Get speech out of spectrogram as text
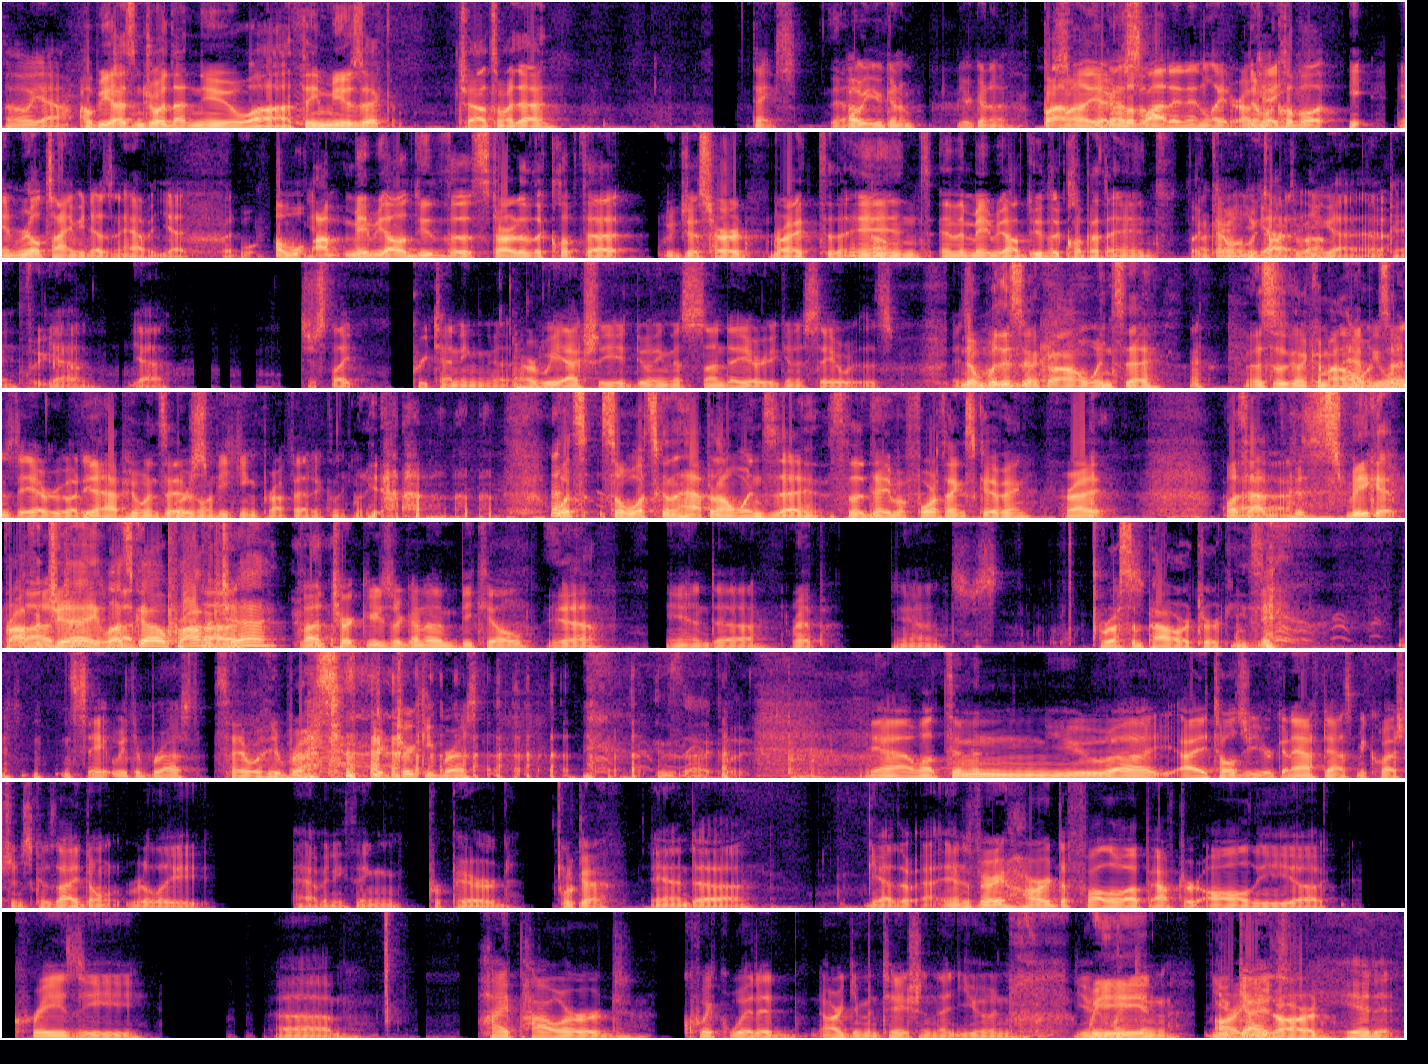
Oh yeah. Hope you guys enjoyed that new uh, theme music. Shout out to my dad. Thanks. Yeah. Oh, you're gonna you're gonna But uh, I'm gonna- you're yeah, gonna clip slot it in later. Okay. clip it. He, in real time, he doesn't have it yet, but Oh, well, I- maybe I'll do the start of the clip that we just heard, right to the oh. end, and then maybe I'll do the clip at the end, like Oh. okay, kind of what we talked it. about. You got it. Yeah, Okay. yeah. Yeah. Just like pretending. that- Are we actually doing this Sunday, or are you gonna say it's? it's No, but this is gonna come out on Wednesday. this is gonna come out on Happy Wednesday. Wednesday. everybody. Yeah, happy Wednesday, We're everyone. speaking prophetically. Yeah. what's so? What's gonna happen on Wednesday? It's the day before Thanksgiving, right? What's happening? Just speak it, Prophet Jay. tur- Let's lot- go, Prophet. Of, a lot of turkeys are gonna be killed, Yeah, and uh, rip. yeah, it's just Rest in power, turkeys. say it with your breast, Say it with your breast. your turkey breast. exactly. Yeah, well, Tim and you, uh, I told you you're going to have to ask me questions because I don't really have anything prepared, Okay. and uh, yeah, the, and it's very hard to follow up after all the uh, crazy, um, high-powered, quick-witted argumentation that you and you We and Lincoln, you argued guys hard. hit it,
